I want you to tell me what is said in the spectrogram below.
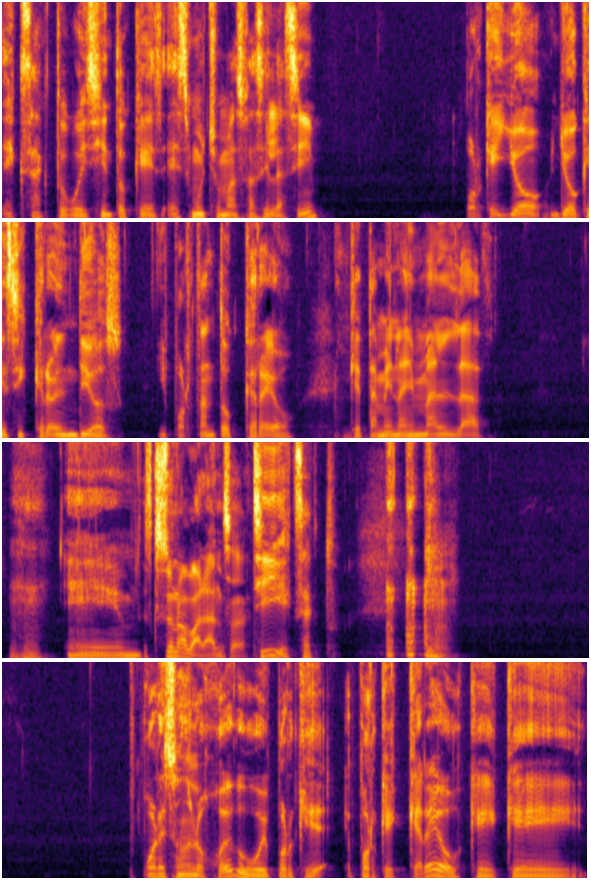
exacto, güey, siento que es, es mucho más fácil así, porque yo, yo que sí creo en Dios y por tanto creo que también hay maldad. Eh, Es que es una balanza. sí, exacto. Por eso no lo juego, güey, porque, porque creo que, que,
